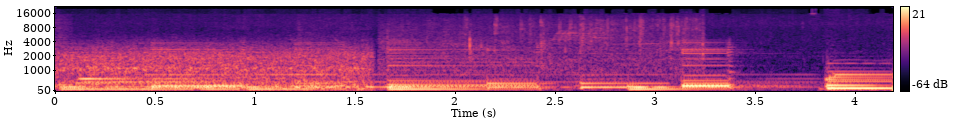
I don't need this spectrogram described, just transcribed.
thank you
